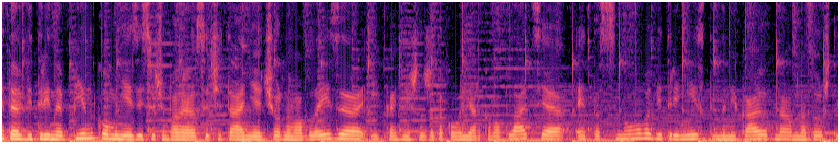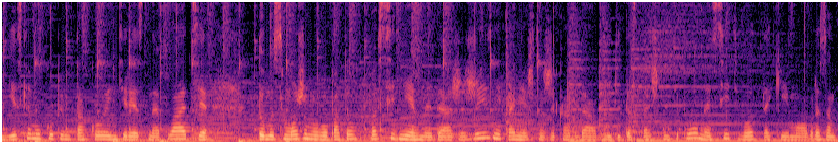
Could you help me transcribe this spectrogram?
Это витрина Пинку. Мне здесь очень понравилось сочетание черного блейзера и, конечно же, такого яркого платья. Это снова витринисты намекают нам на то, что если мы купим такое интересное платье, то мы сможем его потом в повседневной даже жизни, конечно же, когда будет достаточно тепло, носить вот таким образом.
